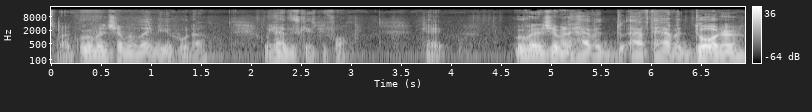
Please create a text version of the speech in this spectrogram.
This work? Reuben, Shimon, Levi, Yehuda. We had this case before. Okay, Reuben and Shimon have a have to have a daughter.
